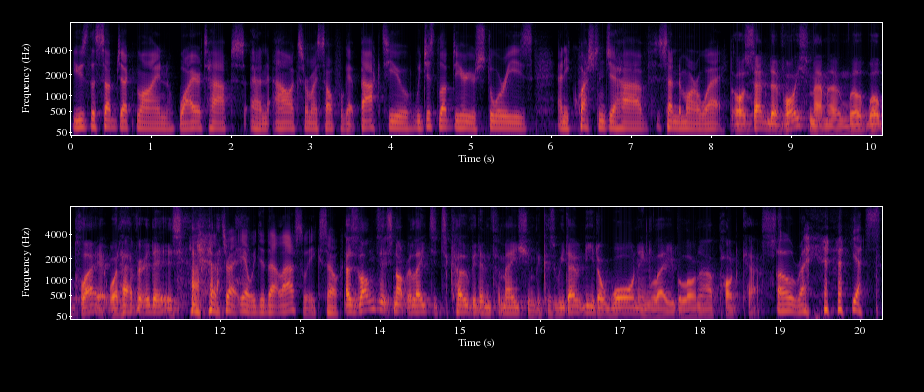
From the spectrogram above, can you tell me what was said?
Use the subject line wiretaps, and Alex or myself will get back to you. We just love to hear your stories. Any questions you have, send them our way. Or send a voice memo, and we'll we'll play it, whatever it is. yeah, that's right. Yeah, we did that last week. So as long as it's not related to COVID information, because we don't need a warning label on our podcast. Oh right, yes,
